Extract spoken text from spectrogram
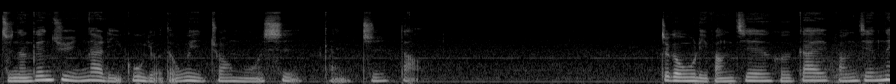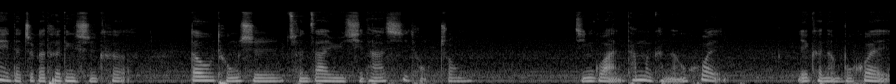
只能根据那里固有的伪装模式感知到。这个物理房间和该房间内的这个特定时刻，都同时存在于其他系统中，尽管它们可能会。也可能不会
